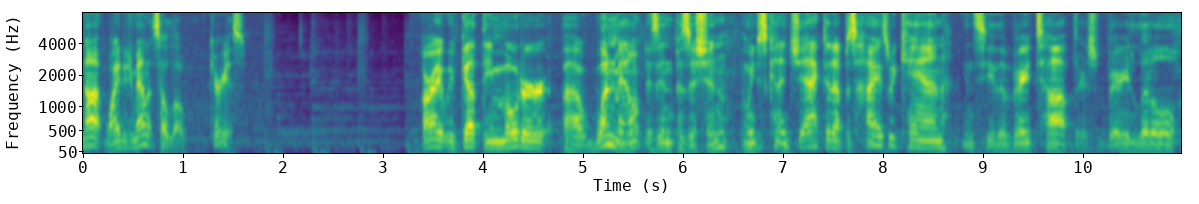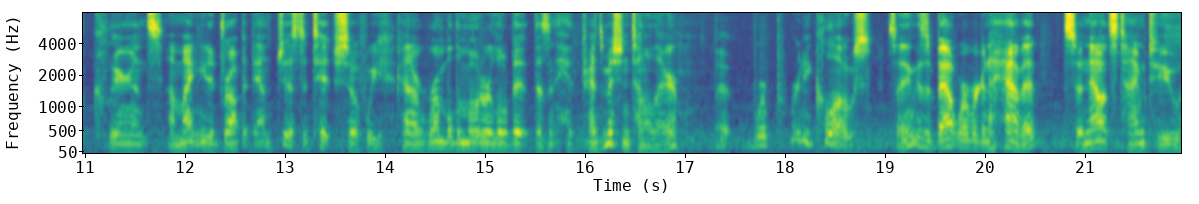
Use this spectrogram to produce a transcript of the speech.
not, why did you mount it so low? Curious. All right, we've got the motor, uh, one mount is in position, and we just kind of jacked it up as high as we can. You can see the very top, there's very little clearance. I might need to drop it down just a titch, so if we kind of rumble the motor a little bit, it doesn't hit transmission tunnel there but we're pretty close. So I think this is about where we're gonna have it. So now it's time to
